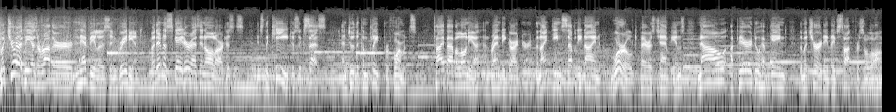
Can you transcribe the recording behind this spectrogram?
Maturity is a rather nebulous ingredient, but in a skater, as in all artists, it's the key to success and to the complete performance. Tai Babilonia and Randy Gardner, the 1979 World Pairs champions, now appear to have gained the maturity they've sought for so long.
